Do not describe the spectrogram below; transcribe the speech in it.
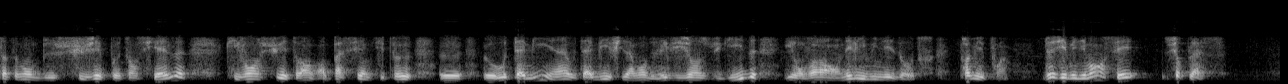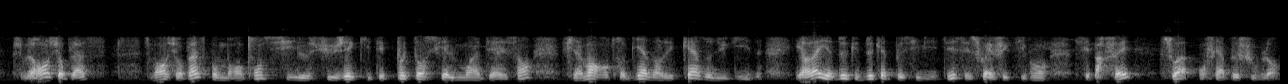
certain nombre de sujets potentiels qui vont ensuite en, passer un petit peu euh, au tamis, hein, au tamis finalement de l'exigence du guide, et on va en éliminer d'autres. Premier point. Deuxième élément, c'est sur place. Je me rends sur place me sur place pour me rendre compte si le sujet qui était potentiellement intéressant, finalement, rentre bien dans les cadres du guide. Et alors là, il y a deux, deux cas de possibilités. C'est soit effectivement, c'est parfait, soit on fait un peu chou blanc.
